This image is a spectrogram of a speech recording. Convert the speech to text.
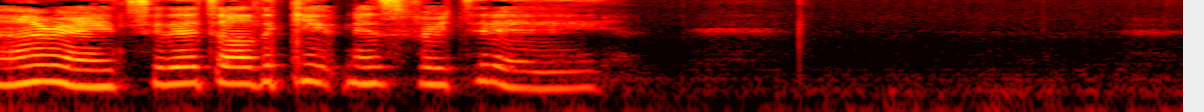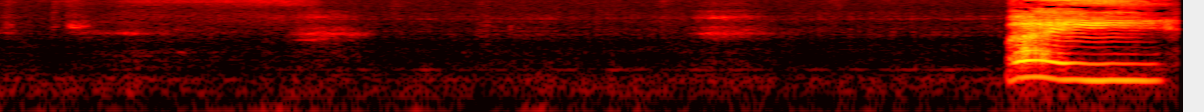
All right, so that's all the cuteness for today. Bye.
